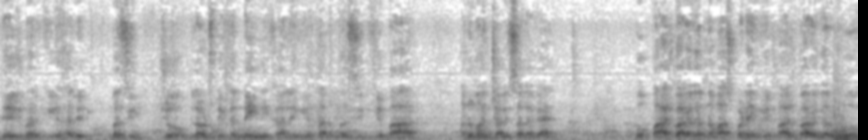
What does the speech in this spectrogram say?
देश भर की हर एक मस्जिद जो लाउड स्पीकर नहीं निकालेंगे हर मस्जिद के बाहर हनुमान चालीसा लगाए। वो पाँच बार अगर नमाज़ पढ़ेंगे पाँच बार अगर वो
